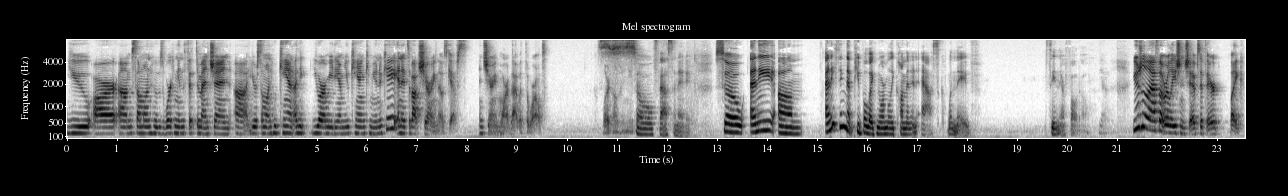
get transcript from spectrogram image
You are um, someone who's working in the fifth dimension. Uh, you're someone who can, I think you are a medium, you can communicate, and it's about sharing those gifts and sharing more of that with the world. Lord knows we need So fascinating. So any um anything that people like normally come in and ask when they've seen their photo. Usually they'll ask about relationships if they're like,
